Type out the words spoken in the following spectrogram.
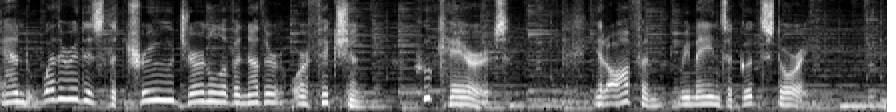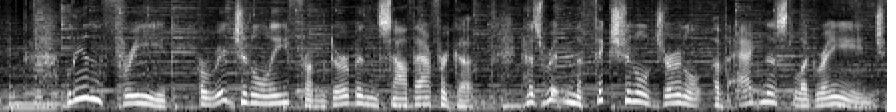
And whether it is the true journal of another or fiction, who cares? It often remains a good story. Lynn Freed, originally from Durban, South Africa, has written the fictional journal of Agnes Lagrange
